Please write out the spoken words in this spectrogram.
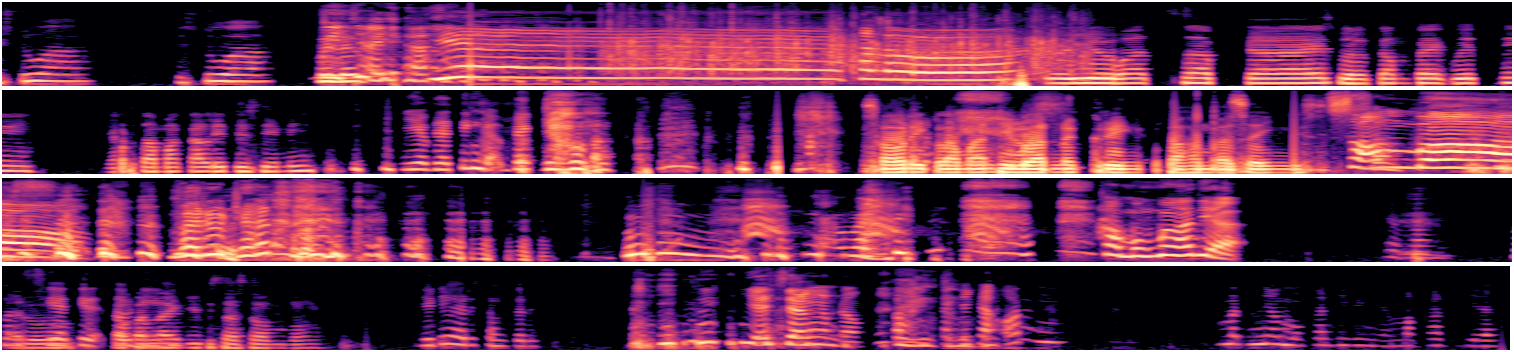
Joshua Joshua Belum. Wijaya. Yeay, halo. Yo yo what's up guys? Welcome back with me. Yang pertama kali di sini. Ya berarti nggak back dong. Sorry kelamaan di luar negeri nggak paham bahasa Inggris. Sombong. Baru datang. Sombong banget ya? Emang manusia tidak tahu kapan diri. lagi bisa sombong? Jadi harus yang terus. Ya jangan dong. Oh, iya. ketika orang menyombongkan dirinya maka dia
